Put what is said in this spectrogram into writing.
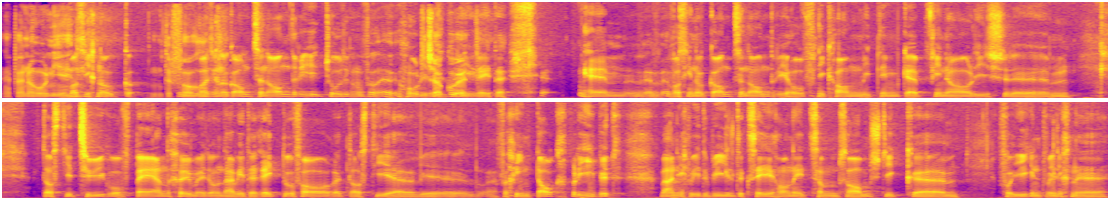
Eben ohne was ich noch, was ich noch ganz eine andere, Entschuldigung, äh, hole ich das reden. Ähm, was ich noch ganz eine andere Hoffnung habe mit dem Gap-Final ist, ähm, dass die Züge, die auf Bern kommen und auch wieder retour fahren, dass die äh, einfach intakt bleiben. Wenn ich wieder Bilder gesehen habe, jetzt am Samstag ähm, von irgendwelchen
